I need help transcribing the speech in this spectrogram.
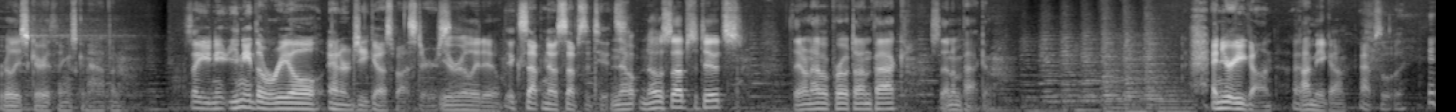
really scary things can happen. So you need you need the real energy Ghostbusters. You really do. Except no substitutes. Nope, no substitutes. If they don't have a proton pack, send them packing. And you're Egon. I'm Egon. Absolutely.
